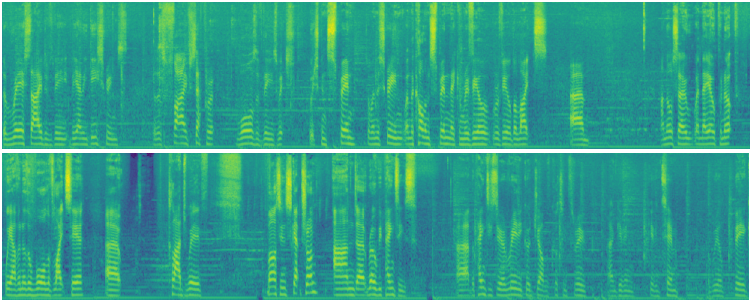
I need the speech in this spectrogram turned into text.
the rear side of the, the LED screens. So there's five separate walls of these which which can spin. So when the screen, when the columns spin, they can reveal reveal the lights. Um, and also when they open up, we have another wall of lights here, uh, clad with Martin Sceptron and uh, Robe Pointes. Uh, the Pointes do a really good job of cutting through and giving giving Tim a real big,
